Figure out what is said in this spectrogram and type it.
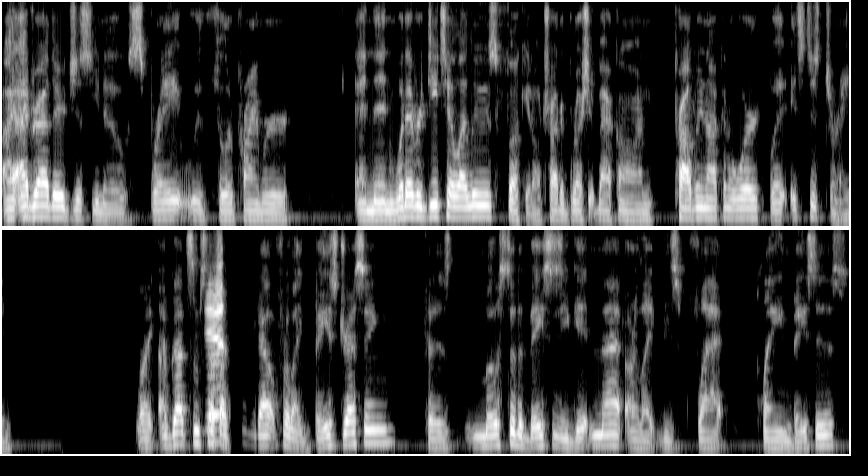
I, I'd rather just you know spray it with filler primer, and then whatever detail I lose, fuck it, I'll try to brush it back on. Probably not gonna work, but it's just terrain. Like I've got some stuff Yeah. I printed out for like base dressing because most of the bases you get in that are like these flat plain bases.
